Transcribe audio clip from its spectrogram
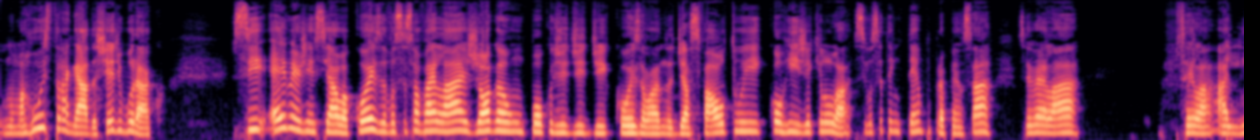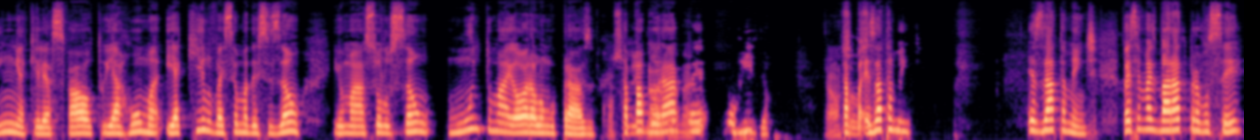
numa rua estragada, cheia de buraco, se é emergencial a coisa, você só vai lá, joga um pouco de, de, de coisa lá no, de asfalto e corrige aquilo lá. Se você tem tempo para pensar, você vai lá, sei lá, alinha aquele asfalto e arruma, e aquilo vai ser uma decisão e uma solução muito maior a longo prazo. Tapar buraco né? é horrível. É Tapa, exatamente. Exatamente. Vai ser mais barato para você,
